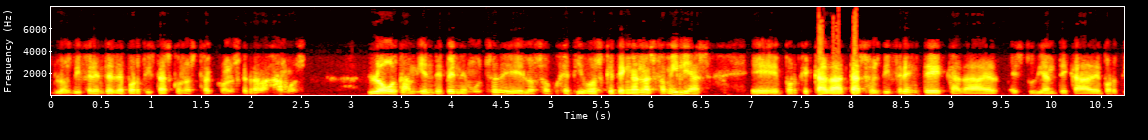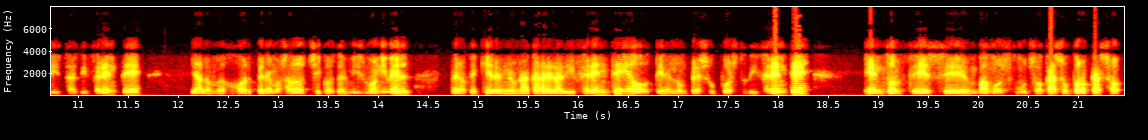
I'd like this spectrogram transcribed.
los diferentes deportistas con los, con los que trabajamos. Luego también depende mucho de los objetivos que tengan las familias, eh, porque cada caso es diferente, cada estudiante, cada deportista es diferente, y a lo mejor tenemos a dos chicos del mismo nivel pero que quieren una carrera diferente o tienen un presupuesto diferente. Entonces, eh, vamos mucho caso por caso,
